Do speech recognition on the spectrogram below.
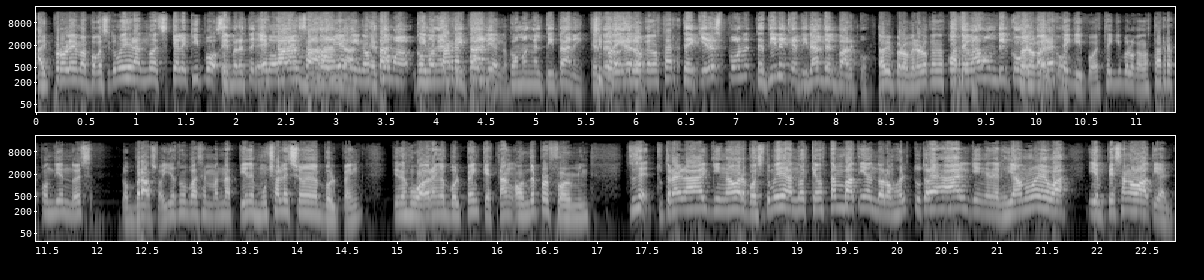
Hay problemas, porque si tú me dijeras, no, es que el equipo, Sí, pero este equipo está lanzando bien y no es está, como, y como no en está el Titanic, como en el Titanic. Que Sí, te pero dijeron, lo que no está- te quieres poner, te tienes que tirar del barco. Está bien, pero mira lo que no está O te vas a hundir con Pero el mira barco. este equipo, este equipo lo que no está respondiendo es los brazos. Ellos no pueden hacer más nada. Tienes muchas lesiones en el bullpen, tienes jugadores en el bullpen que están underperforming. Entonces, tú traes a alguien ahora, porque si tú me dijeras, no es que no están batiendo, a lo mejor tú traes a alguien, energía nueva, y empiezan a batear. El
